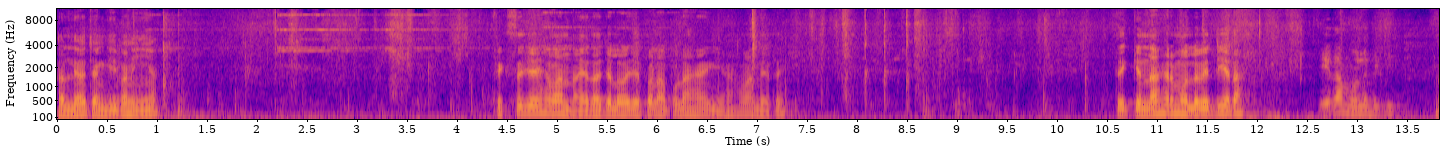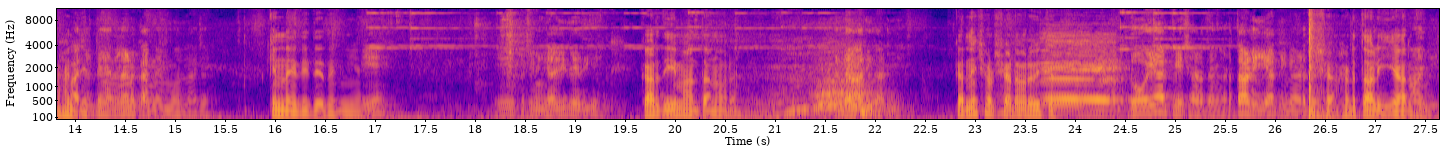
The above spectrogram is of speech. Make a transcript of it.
ਥੱਲਿਓਂ ਚੰਗੀ ਬਣੀ ਆ। ਫਿਕਸ ਜੇ ਹਵਾਨਾ ਇਹਦਾ ਚਲੋ ਜੇ ਭਲਾ ਭੁਲਾ ਹੈਗੀਆਂ ਹਵਾਨੇ ਤੇ। ਤੇ ਕਿੰਨਾ ਫਿਰ ਮੁੱਲ ਵਿਧੀ ਇਹਦਾ? ਇਹਦਾ ਮੁੱਲ ਵੀ ਜੀ ਹਾਂਜੀ। ਅੱਜ ਦੇਣ ਲੈਣ ਕਰਨੇ ਮੁੱਲ ਅੱਜ। ਕਿੰਨੇ ਦੀ ਦੇ ਦੇਣੀ ਹੈ ਇਹ ਇਹ 55 ਦੀ ਦੇ ਦਈਏ। ਕਰ ਦਈਏ ਮਾਨਤਾ ਨੂੰ ਹੋਰ। 50 ਦੀ ਕਰ ਕਰਨੀ ਛੋਟ ਛੋਟ ਹੋਰ ਵਿੱਚ? 2000 ਰੁਪਏ ਛੱਡ ਦਾਂਗੇ 48000 ਦੀ ਵੈੜ ਦੇ ਅੱਛਾ 48000 ਦੀ। ਹਾਂਜੀ।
